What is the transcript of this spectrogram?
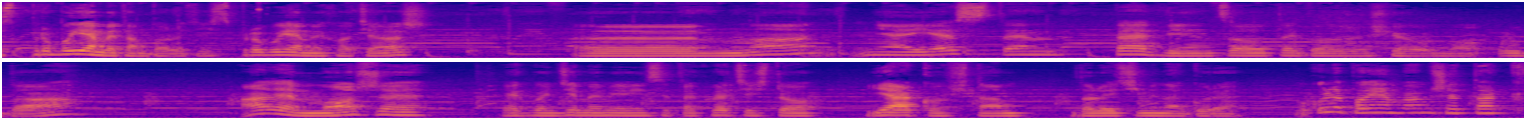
spróbujemy tam dolecieć. Spróbujemy chociaż. Yy, no, nie jestem pewien co do tego, że się no, uda. Ale może jak będziemy mniej więcej tak lecieć, to jakoś tam dolecimy na górę. W ogóle powiem wam, że tak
